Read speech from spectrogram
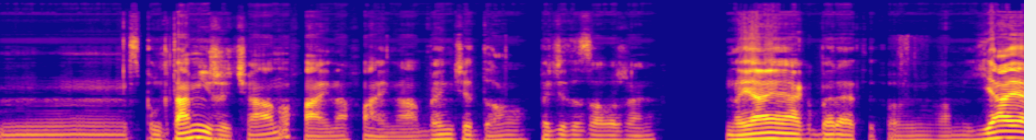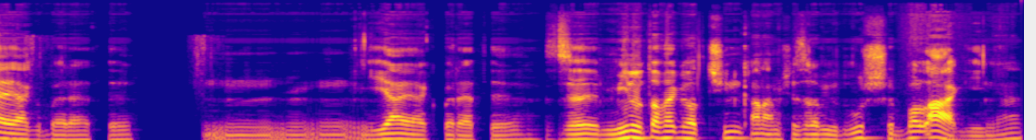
mm, z punktami życia, no fajna, fajna, będzie do, będzie do założenia. No jaja jak berety, powiem wam, jaja jak berety. Mm, Ja jak berety. Z minutowego odcinka nam się zrobił dłuższy, bo lagi, nie?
